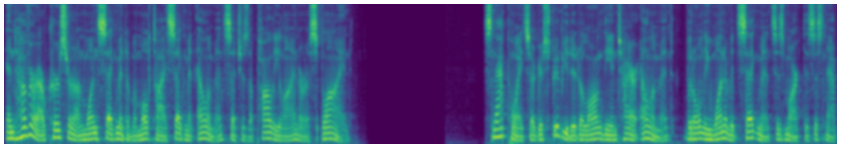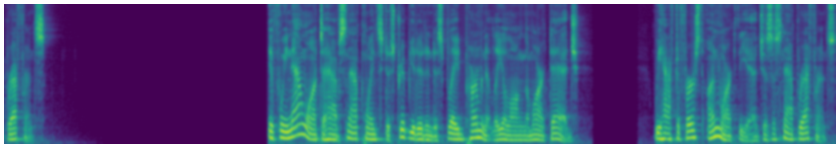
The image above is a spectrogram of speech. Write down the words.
and hover our cursor on one segment of a multi-segment element such as a polyline or a spline, snap points are distributed along the entire element, but only one of its segments is marked as a snap reference. If we now want to have snap points distributed and displayed permanently along the marked edge, we have to first unmark the edge as a snap reference.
